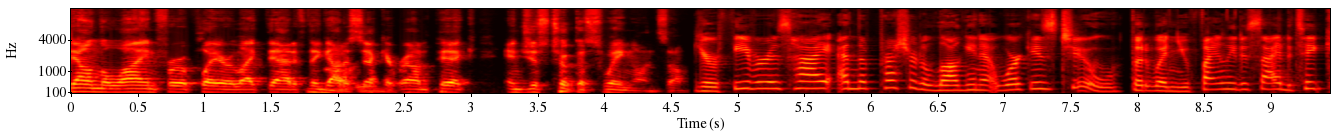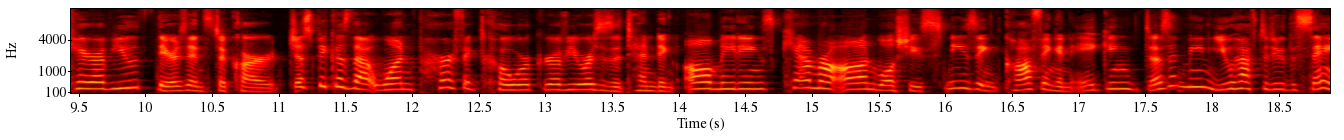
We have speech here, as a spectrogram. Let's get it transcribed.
down the line for a player like that if they got a second round pick and just took a swing on some. Your fever is high and the pressure to log in at work is too. But when you finally decide to take care of you, there's Instacart. Just because that one perfect coworker of yours is attending all meetings, camera on while she's sneezing, coughing, and aching doesn't mean you have to do the same.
